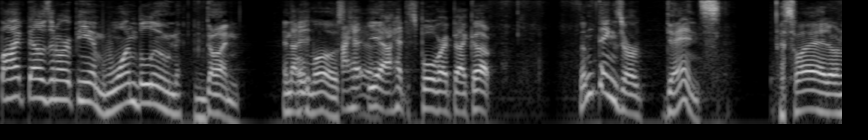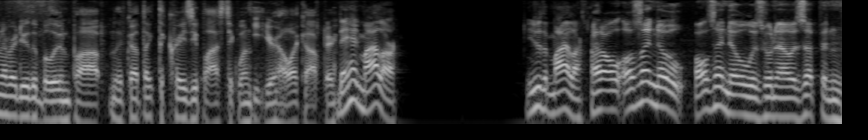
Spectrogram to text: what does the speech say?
5,000 RPM, one balloon, done. And I, Almost, I had, yeah. yeah. I had to spool right back up. Them things are dense. That's why I don't ever do the balloon pop. They've got like the crazy plastic ones eat your helicopter. They had Mylar. Are the Mylar. Don't, all I know, all I know was when I was up in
